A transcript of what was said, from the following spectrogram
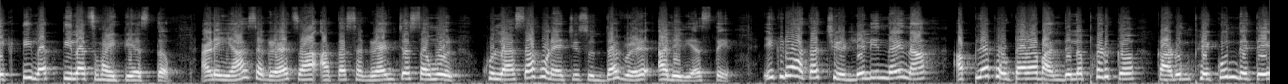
एकटीला तिलाच माहिती असतं. आणि या सगळ्याचा आता सगळ्यांच्या समोर खुलासा होण्याची सुद्धा वेळ आलेली असते. इकडे आता चिडलेली नैना आपल्या पोटाला बांधलेलं फडकं काढून फेकून देते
